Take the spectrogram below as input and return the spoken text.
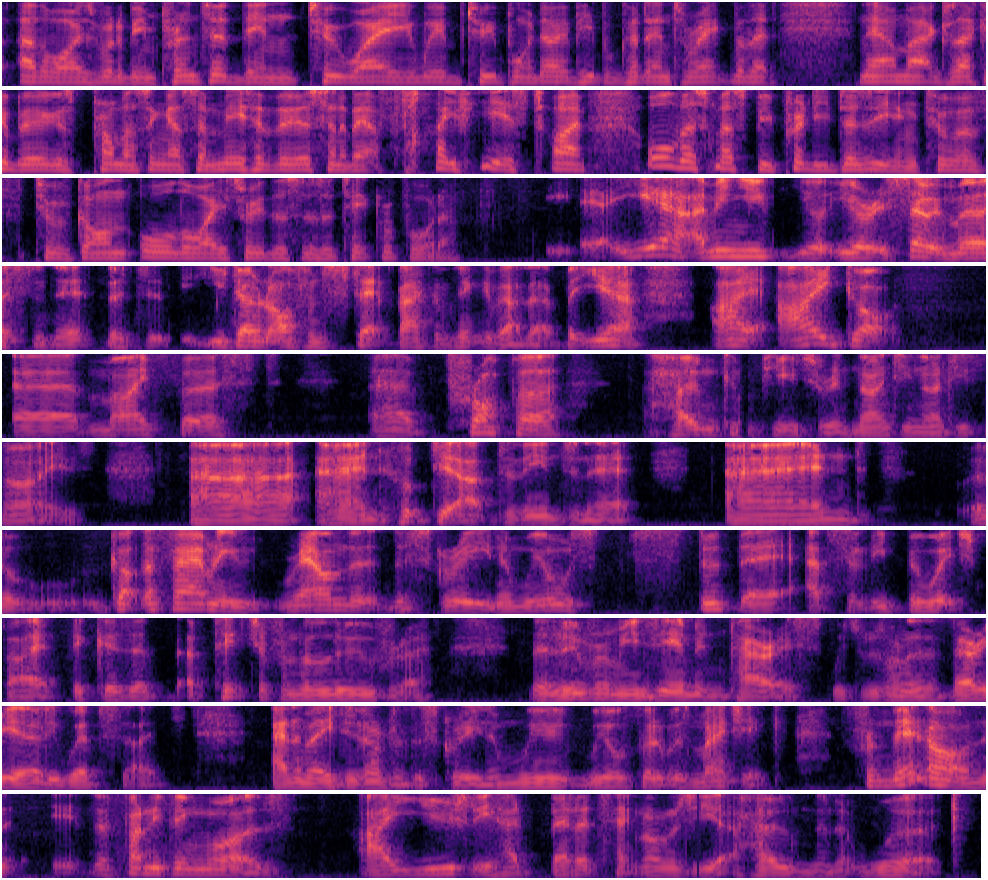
otherwise would have been printed. Then two-way Web 2.0, people could interact with it. Now Mark Zuckerberg is promising us a metaverse in about five years' time. All this must be pretty dizzying to have to have gone all the way through this as a tech reporter. Yeah, I mean, you you're, you're so immersed in it that you don't often step back and think about that. But yeah, I I got uh, my first uh, proper home computer in 1995 uh, and hooked it up to the internet and uh, got the family round the, the screen, and we all stood there absolutely bewitched by it because a, a picture from the Louvre, the Louvre Museum in Paris, which was one of the very early websites, animated onto the screen, and we we all thought it was magic. From then on, it, the funny thing was, I usually had better technology at home than at work.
